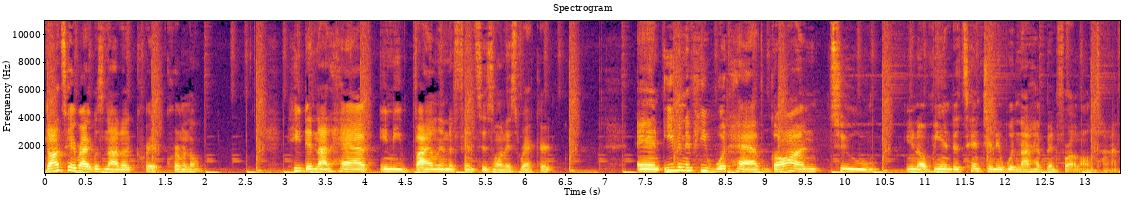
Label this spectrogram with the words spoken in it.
Daunte Wright was not a cri- criminal. He did not have any violent offenses on his record. And even if he would have gone to, you know, be in detention, it would not have been for a long time.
